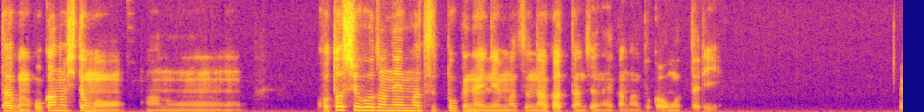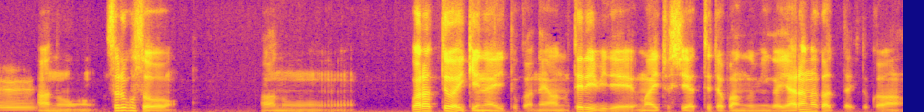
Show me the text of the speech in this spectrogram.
多分他の人も、あのー今年ほど年末っぽくない年末なかったんじゃないかなとか思ったり、えーあのーそれこそ、あのー笑ってはいけないとかね、あの、テレビで毎年やってた番組がやらなかったりとか、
